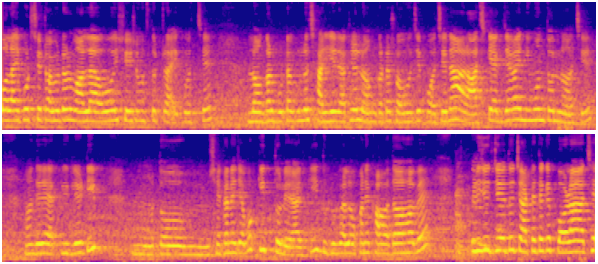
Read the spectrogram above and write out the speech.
গলায় পড়ছে টমেটোর মালা, ওই সেই সমস্ত ট্রাই করছে। লঙ্কার বোটাগুলো ছাড়িয়ে রাখলে লঙ্কাটা সহজে পচে না। আর আজকে এক জায়গায় নিমন্ত্রণ আছে, আমাদের এক রিলেটিভ তো সেখানে যাব কীর্তনের আর কি। দুপুরবেলা ওখানে খাওয়া দাওয়া হবে। রিজুর যেহেতু চারটে থেকে পড়া আছে,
